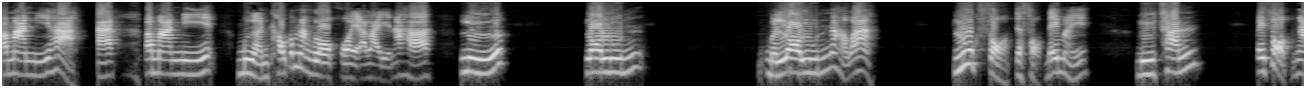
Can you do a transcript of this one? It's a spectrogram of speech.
ประมาณนี้ค่ะนะประมาณนี้เหมือนเขากำลังรอคอยอะไรนะคะ หรือรอลุ้น เหมือนรอลุ้นนะคะว่า ลูกสอบจะสอบได้ไหมหรือฉันไปสอบง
